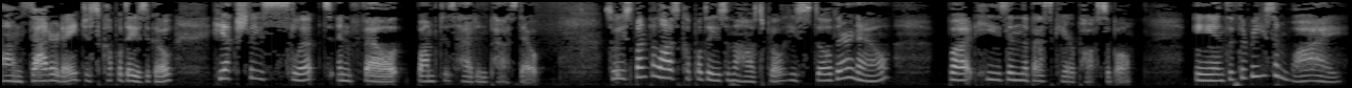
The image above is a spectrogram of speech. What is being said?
on Saturday, just a couple days ago, he actually slipped and fell, bumped his head, and passed out. So he spent the last couple days in the hospital. He's still there now, but he's in the best care possible. And the reason why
